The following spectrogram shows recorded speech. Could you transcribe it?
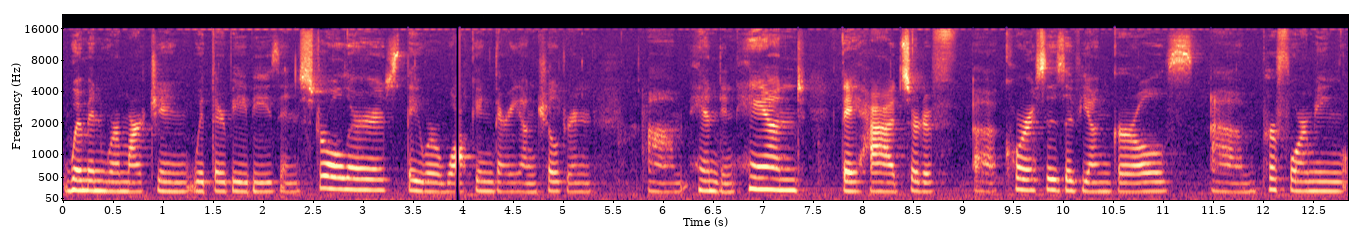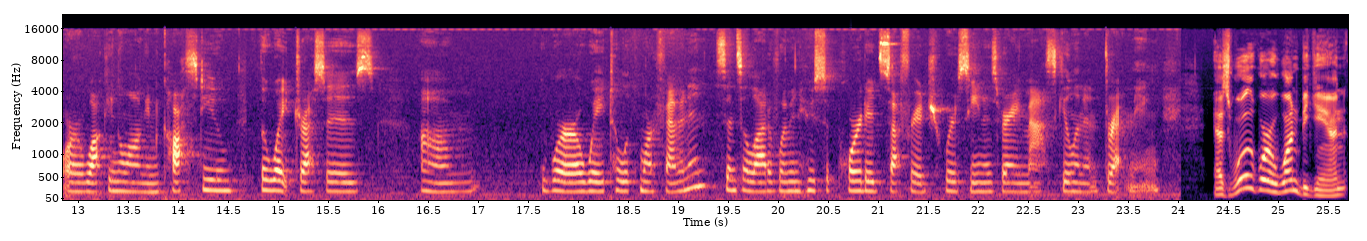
women were marching with their babies in strollers, they were walking their young children um, hand in hand. They had sort of uh, choruses of young girls um, performing or walking along in costume. The white dresses um, were a way to look more feminine, since a lot of women who supported suffrage were seen as very masculine and threatening. As World War I began,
